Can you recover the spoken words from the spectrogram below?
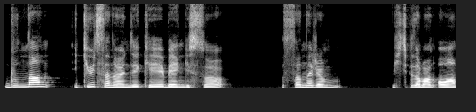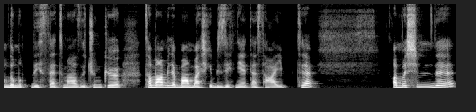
Bundan 2-3 sene önceki Bengisu sanırım hiçbir zaman o anda mutlu hissetmezdi. Çünkü tamamıyla bambaşka bir zihniyete sahipti. Ama şimdi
